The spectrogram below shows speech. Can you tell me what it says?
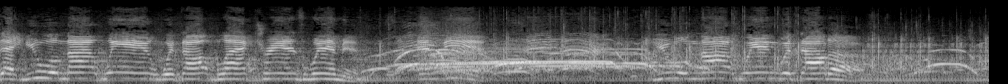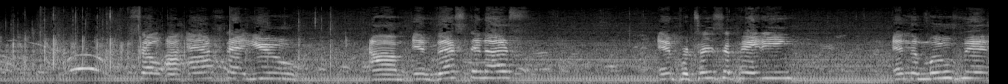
that you will not win without black trans women and men. You will not win without us. So I ask that you um, invest in us in participating in the movement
